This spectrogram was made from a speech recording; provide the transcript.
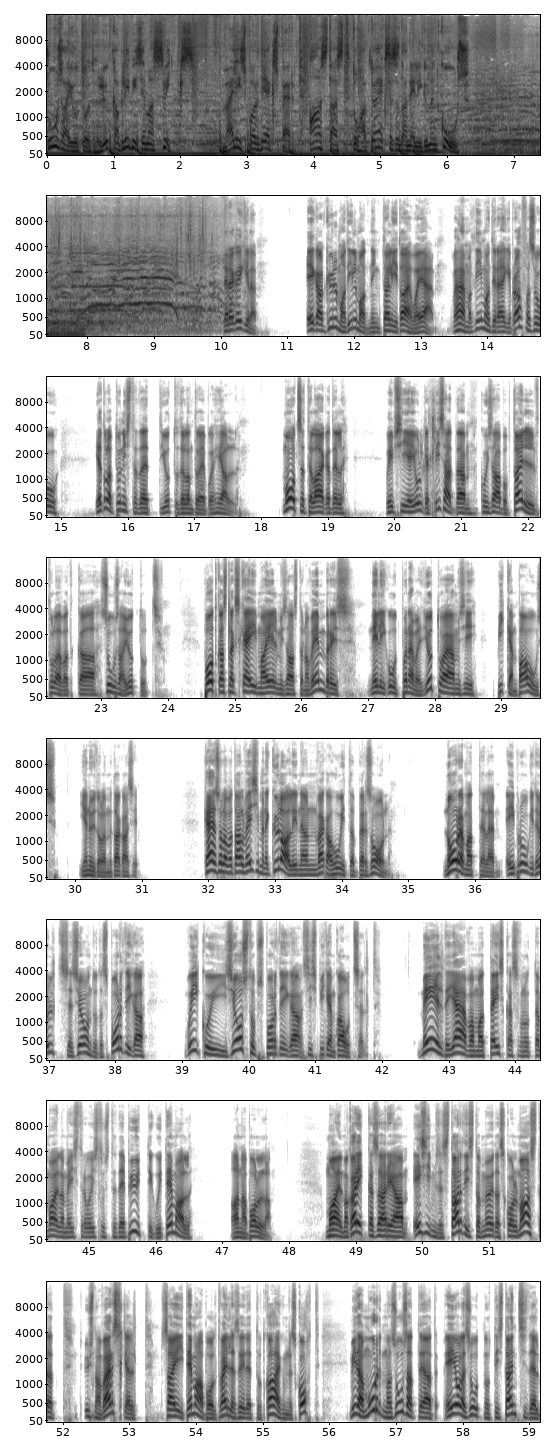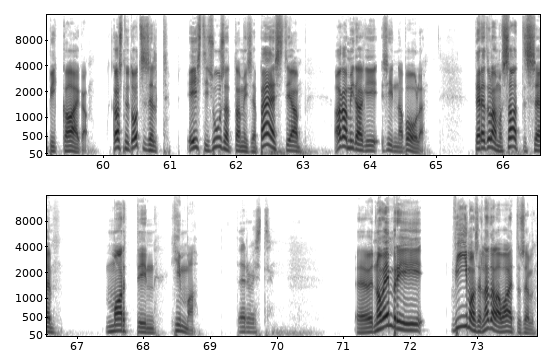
suusajutud lükkab libisema Sviks, välispordiekspert aastast tuhat üheksasada nelikümmend kuus. tere kõigile! ega külmad ilmad ning tali taeva jää, vähemalt niimoodi räägib rahvasuu ja tuleb tunnistada, et juttudel on tõepõhi all. moodsatel aegadel võib siia julgelt lisada, kui saabub talv, tulevad ka suusajutud. podcast läks käima eelmise aasta novembris, neli kuud põnevaid jutuajamisi, pikem paus ja nüüd oleme tagasi. käesoleva talve esimene külaline on väga huvitav persoon. noorematele ei pruugi ta üldse seonduda spordiga või kui seostub spordiga, siis pigem kaudselt. meeldejäävamat täiskasvanute maailmameistrivõistluste debüüti kui temal annab olla. maailma karikasarja esimesest stardist on möödas kolm aastat, üsna värskelt sai tema poolt välja sõidetud kahekümnes koht, mida murdmaasuusatajad ei ole suutnud distantsidel pikka aega. Kas nüüd otseselt Eesti suusatamise päästja, aga midagi sinnapoole. tere tulemast saatesse, Martin Himma tervist! novembri viimasel nädalavahetusel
